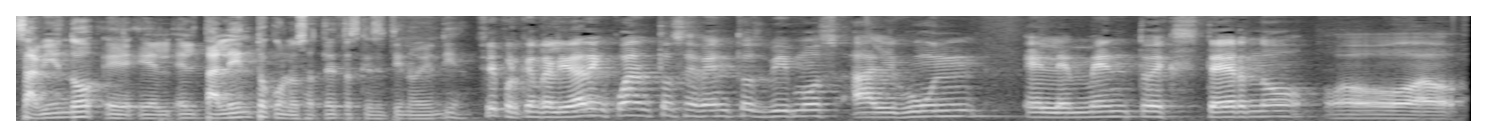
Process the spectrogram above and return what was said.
sabiendo eh, el, el talento con los atletas que se tiene hoy en día. Sí, porque en realidad en cuántos eventos vimos algún elemento externo o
